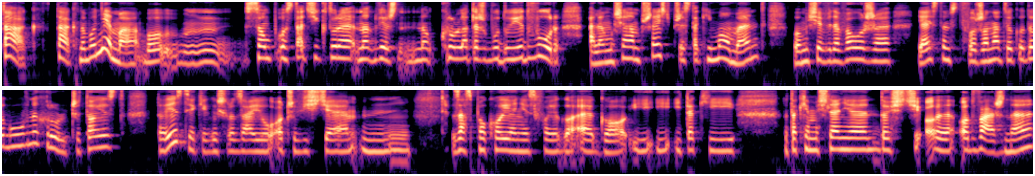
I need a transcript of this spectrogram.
Tak, tak, no bo nie ma, bo mm, są postaci, które, no wiesz, no króla też buduje dwór, ale musiałam przejść przez taki moment, bo mi się wydawało, że ja jestem stworzona tylko do głównych ról. Czy to jest, to jest jakiegoś rodzaju oczywiście mm, zaspokojenie swojego ego i, i, i taki, no takie myślenie dość e, odważne,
